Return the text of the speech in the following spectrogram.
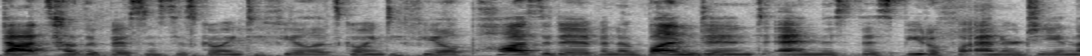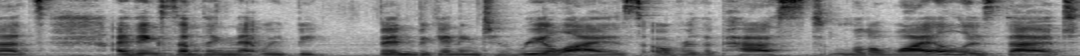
that's how the business is going to feel. It's going to feel positive and abundant and this this beautiful energy. And that's I think something that we've be, been beginning to realize over the past little while is that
